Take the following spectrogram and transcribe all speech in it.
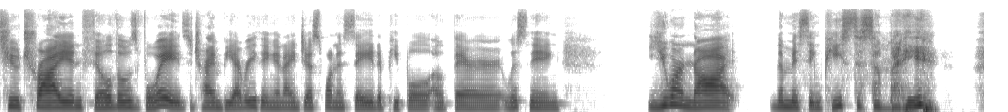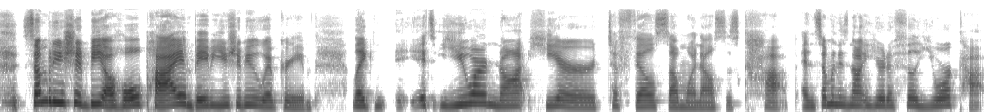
to try and fill those voids, to try and be everything, and I just wanna say to people out there listening, you are not the missing piece to somebody. Somebody should be a whole pie, and baby, you should be the whipped cream. Like, it's you are not here to fill someone else's cup, and someone is not here to fill your cup.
